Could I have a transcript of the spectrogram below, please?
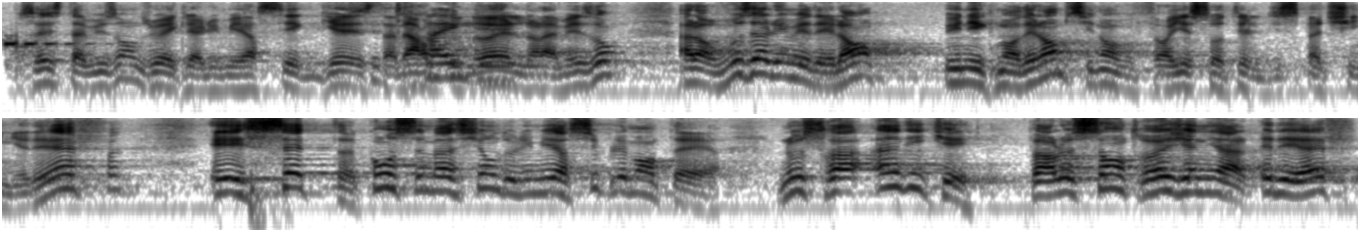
Vous savez, c'est amusant de jouer avec la lumière, c'est gai, c'est un arbre de Noël dans la maison. Alors, vous allumez des lampes, uniquement des lampes, sinon vous feriez sauter le dispatching EDF. Et cette consommation de lumière supplémentaire nous sera indiquée par le centre régional EDF.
